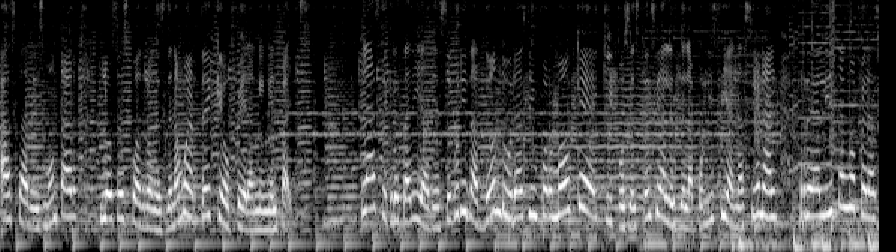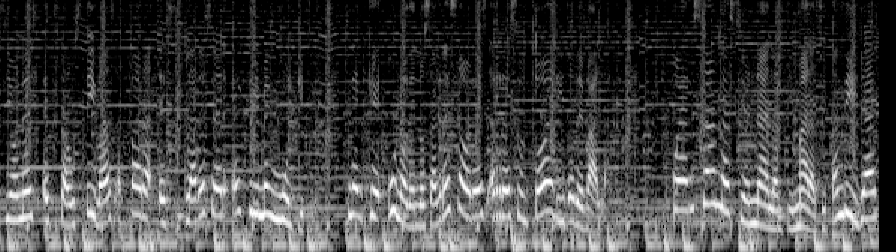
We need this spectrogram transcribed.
hasta desmontar los escuadrones de la muerte que operan en el país. La Secretaría de Seguridad de Honduras informó que equipos especiales de la Policía Nacional realizan operaciones exhaustivas para esclarecer el crimen múltiple el que uno de los agresores resultó herido de bala. Fuerza Nacional Antimaras y Pandillas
